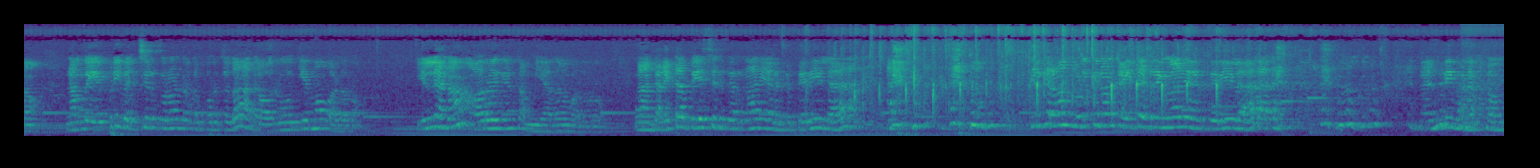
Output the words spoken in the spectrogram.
தான். நம்ம எப்படி வச்சிருக்கிறோன்றத பொறுத்து தான் அது ஆரோக்கியமா வளரும். இல்லைன்னா ஆரோக்கியம் கம்மியா தான் வளரும். நான் கரெக்டா பேசியிருக்கிறதுனால எனக்கு தெரியல. சீக்கிரமா முடிக்கணும்னு கை தட்டுறீங்களான்னு எனக்கு தெரியல. நன்றி வணக்கம்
